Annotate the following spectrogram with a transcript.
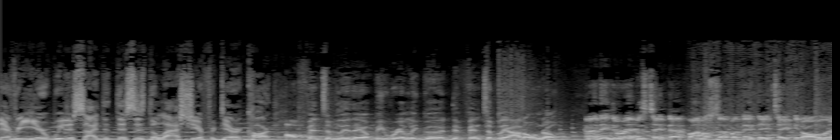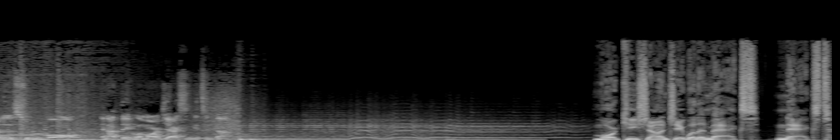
Every year we decide that this is the last year for Derek Carr. Offensively, they'll be really good. Defensively, I don't know. And I think the Ravens take that final step. I think they take it all the way to the Super Bowl, and I think Lamar Jackson gets it done. More Keyshawn, J. Will, and Max next.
